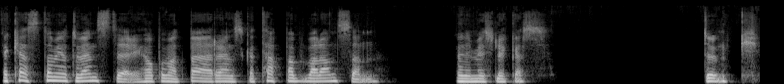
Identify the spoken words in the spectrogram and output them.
Jag kastar mig åt vänster i hopp om att bäraren ska tappa balansen, men det misslyckas. Dunk.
